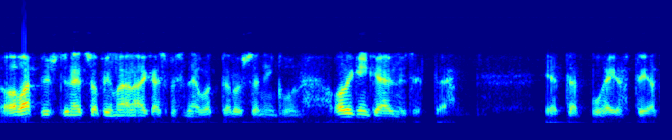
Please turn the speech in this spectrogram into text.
ovat pystyneet sopimaan aikaisemmissa neuvotteluissa niin kuin olikin käynyt, että, että puheenjohtajat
